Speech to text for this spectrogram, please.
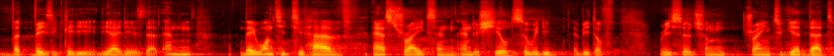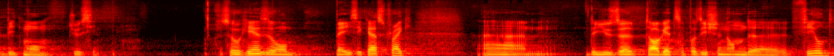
but basically, the, the idea is that. And they wanted to have airstrikes and, and a shield, so we did a bit of research on trying to get that a bit more juicy. So here's our basic airstrike. Um, the user targets a position on the field,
